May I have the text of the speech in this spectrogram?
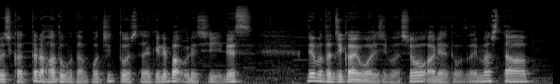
ろしかったらハートボタンポチッと押していただければ嬉しいです。ではまた次回お会いしましょう。ありがとうございました。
